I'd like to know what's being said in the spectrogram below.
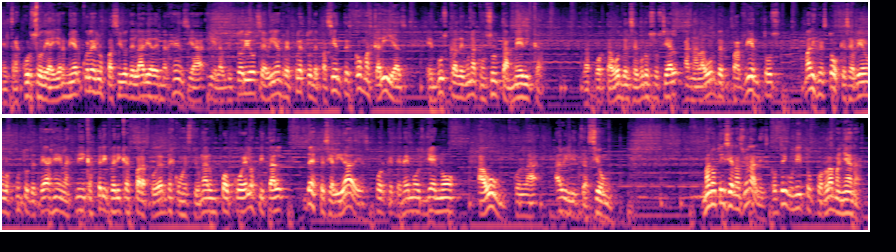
El transcurso de ayer miércoles, los pasillos del área de emergencia y el auditorio se habían repletos de pacientes con mascarillas en busca de una consulta médica. La portavoz del Seguro Social, Ana de Parrientos, manifestó que se abrieron los puntos de triaje en las clínicas periféricas para poder descongestionar un poco el hospital de especialidades, porque tenemos lleno aún con la habilitación. Más noticias nacionales con Tribunito por la mañana.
